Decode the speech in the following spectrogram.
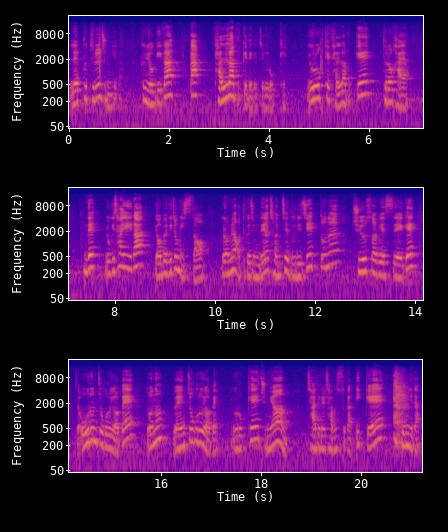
레프트를 줍니다. 그럼 여기가 딱 달라붙게 되겠죠. 이렇게. 이렇게 달라붙게 들어가요. 근데 여기 사이가 여백이 좀 있어. 그러면 어떻게 주면 돼요? 전체 누리집 또는 주요 서비스에게 오른쪽으로 여백 또는 왼쪽으로 여백 이렇게 주면 자리를 잡을 수가 있게 됩니다.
